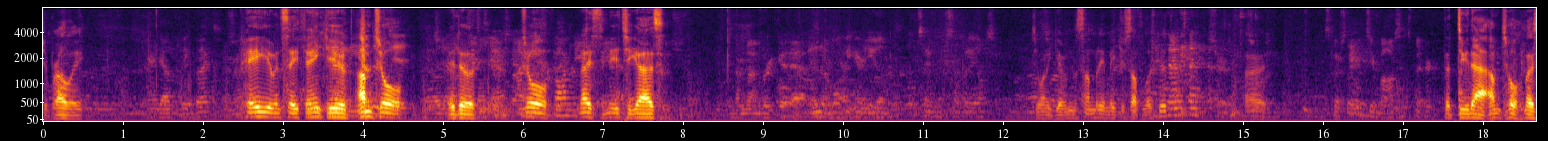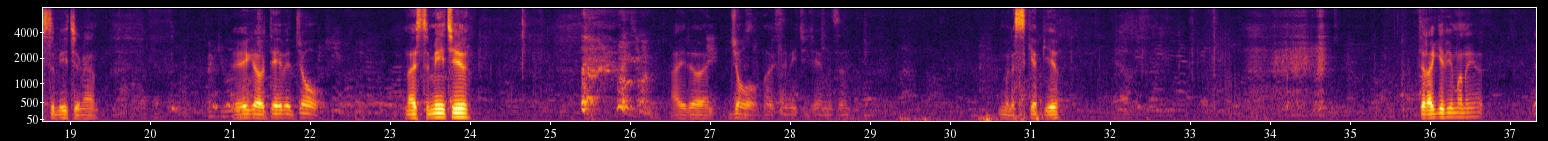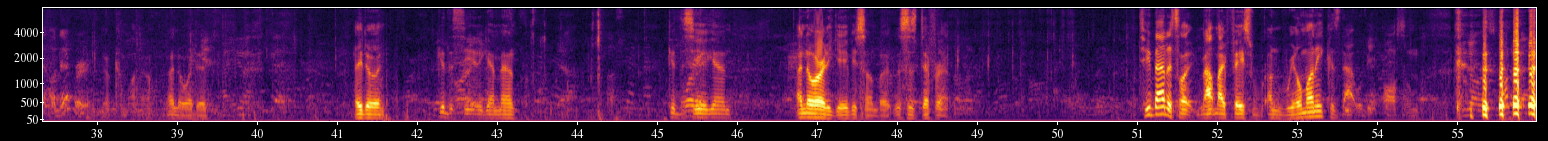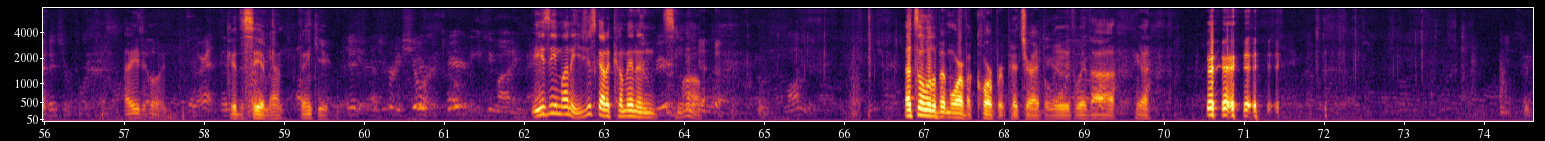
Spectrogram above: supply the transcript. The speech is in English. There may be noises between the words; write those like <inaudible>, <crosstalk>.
should probably pay you and say thank you. I'm Joel. Hey, dude. Joel, nice to meet you guys. Do you want to give them to somebody and make yourself look good? All right. Especially to your boss, it's better. But do that. I'm Joel. Nice to meet you, man. There you go, David Joel. Nice to meet you. How you doing? Joel. Nice to meet you, Jamison. I'm gonna skip you. Did I give you money yet? No, never. No, come on now. I know I did. How you doing? Good to see you again, man. Good to see you again. I know I already gave you some, but this is different. Too bad it's like not my face on real money, because that would be awesome. <laughs> How you doing? Good to see you, man. Thank you. Easy money. You just got to come in and smile. That's a little bit more of a corporate picture, I believe. With uh, yeah. <laughs> Good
